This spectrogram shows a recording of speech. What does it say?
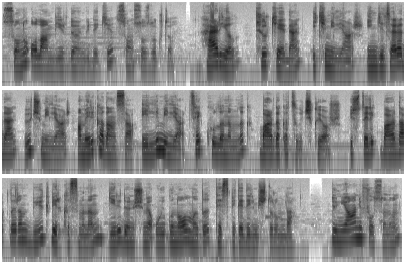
sonu olan bir döngüdeki sonsuzluktu. Her yıl Türkiye'den 2 milyar, İngiltere'den 3 milyar, Amerika'dansa 50 milyar tek kullanımlık bardak atığı çıkıyor. Üstelik bardakların büyük bir kısmının geri dönüşüme uygun olmadığı tespit edilmiş durumda. Dünya nüfusunun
